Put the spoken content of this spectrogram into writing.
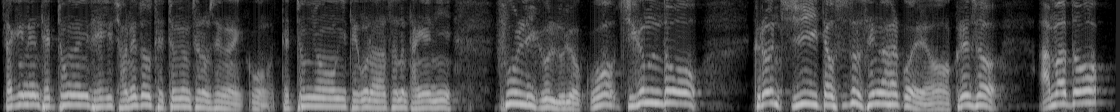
자기는 대통령이 되기 전에도 대통령처럼 생각했고 대통령이 되고 나서는 당연히 후울리 그걸 누렸고 지금도 그런 지위에 있다고 스스로 생각할 거예요. 그래서 아마도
